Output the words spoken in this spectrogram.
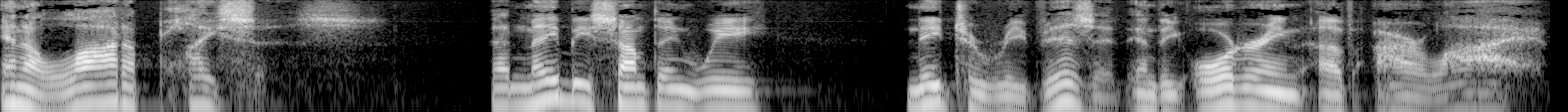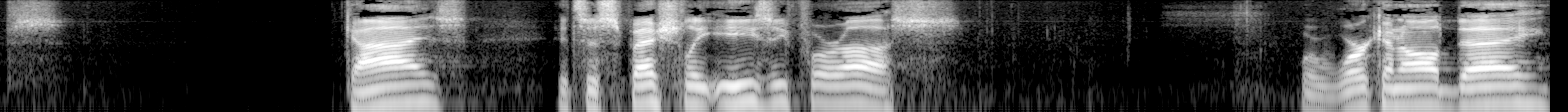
in a lot of places. That may be something we need to revisit in the ordering of our lives. Guys, it's especially easy for us. We're working all day.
